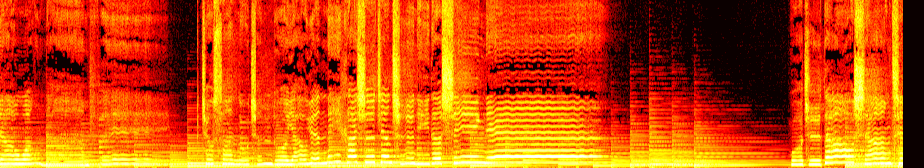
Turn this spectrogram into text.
样往南飞。就算路程多遥远，你还是坚持你的信念。我知道向前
